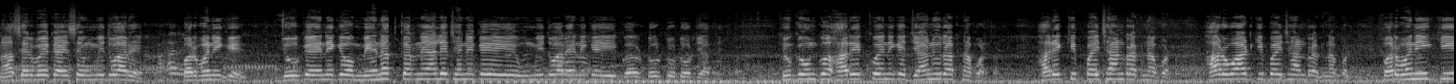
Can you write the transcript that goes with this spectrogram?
नासिर भाई का ऐसे उम्मीदवार है परभनी के, जो कि यानी कि वो मेहनत करने वाले छने के उम्मीदवार है ना कि डोर टू डोर जाते। क्योंकि उनको हर एक को यानी कि जानू रखना पड़ता, हर एक की पहचान रखना पड़ता, हर वार्ड की पहचान रखना पड़ता। परभनी की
